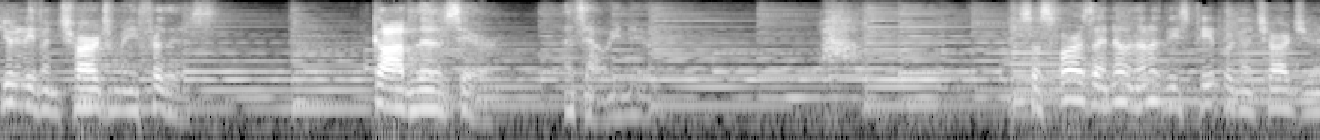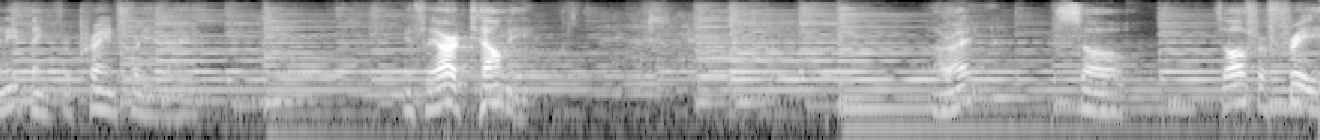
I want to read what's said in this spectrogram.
You didn't even charge me for this. God lives here. That's how He knew. Wow. So as far as I know, none of these people are going to charge you anything for praying for you, right? If they are, tell me. All right? So it's all for free.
